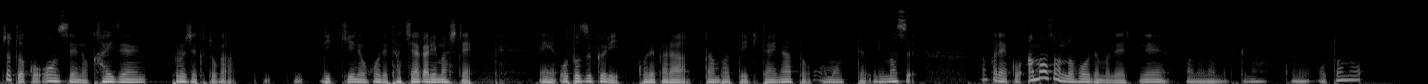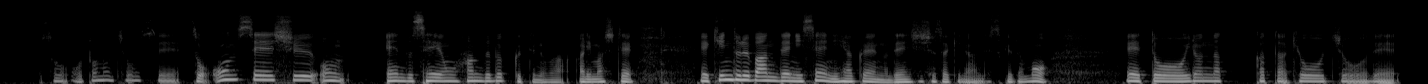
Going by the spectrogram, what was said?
ちょっとこう音声の改善プロジェクトがリッキーの方で立ち上がりまして、えー、音作り、これから頑張っていきたいなと思っております。なんかね、こう Amazon の方でもですね、あの、なんだっけな、この音の、そう、音の調整、そう、音声集音エンド静音ハンドブックっていうのがありまして、えー、Kindle 版で2200円の電子書籍なんですけども、えっ、ー、と、いろんな方、協調で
